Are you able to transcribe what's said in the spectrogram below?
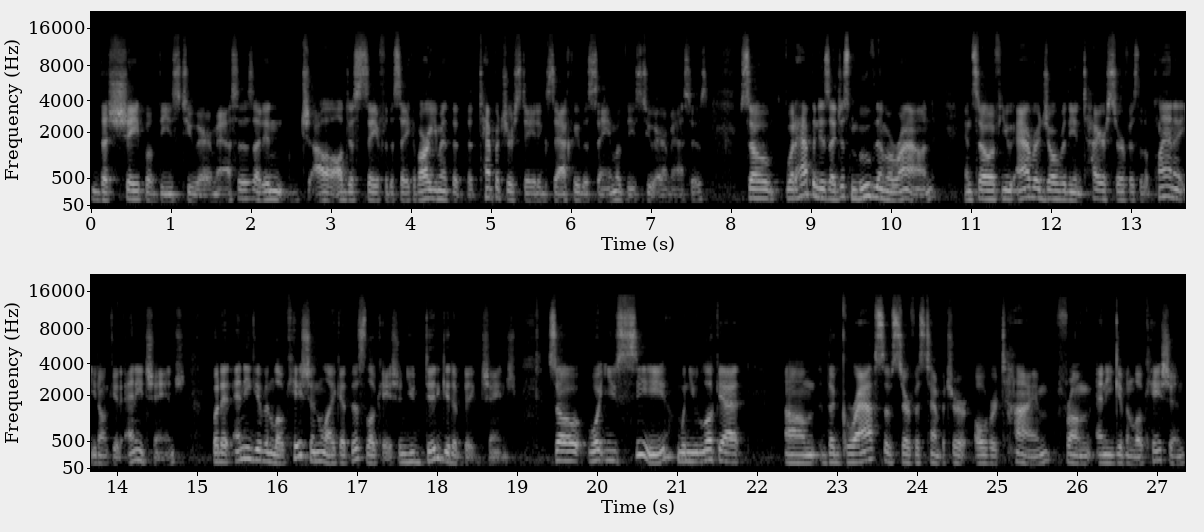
the shape of these two air masses. I didn't, I'll, I'll, just say for the sake of argument that the temperature stayed exactly the same of these two air masses. So what happened is I just moved them around. And so if you average over the entire surface of the planet, you don't get any change. But at any given location, like at this location, you did get a big change. So what you see when you look at um, the graphs of surface temperature over time from any given location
